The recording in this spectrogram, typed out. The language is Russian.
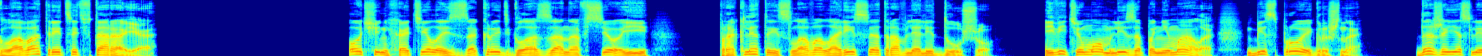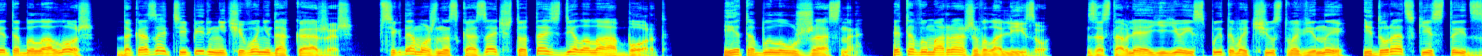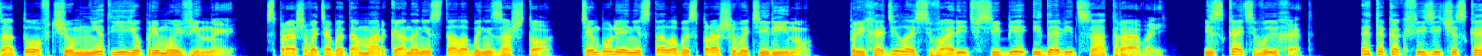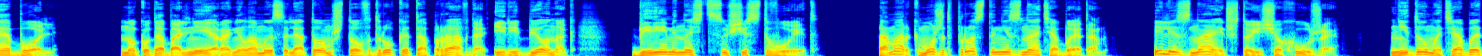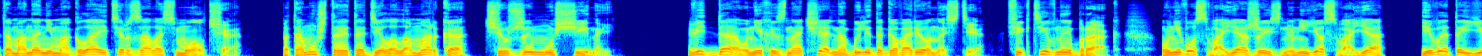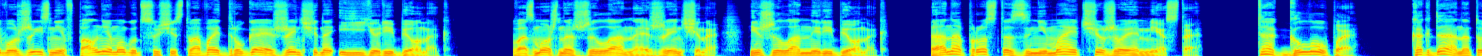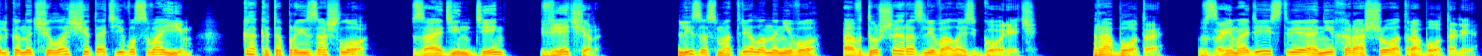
Глава 32. Очень хотелось закрыть глаза на все и... Проклятые слова Ларисы отравляли душу. И ведь умом Лиза понимала, беспроигрышно. Даже если это была ложь, доказать теперь ничего не докажешь. Всегда можно сказать, что та сделала аборт. И это было ужасно. Это вымораживало Лизу, заставляя ее испытывать чувство вины и дурацкий стыд за то, в чем нет ее прямой вины. Спрашивать об этом Марка она не стала бы ни за что, тем более не стала бы спрашивать Ирину. Приходилось варить в себе и давиться отравой, искать выход. Это как физическая боль. Но куда больнее ранила мысль о том, что вдруг это правда, и ребенок, беременность существует. А Марк может просто не знать об этом. Или знает, что еще хуже. Не думать об этом она не могла и терзалась молча, потому что это делало Марка чужим мужчиной. Ведь да, у них изначально были договоренности, фиктивный брак, у него своя жизнь, у нее своя, и в этой его жизни вполне могут существовать другая женщина и ее ребенок. Возможно, желанная женщина и желанный ребенок, она просто занимает чужое место. Так глупо. Когда она только начала считать его своим? Как это произошло? За один день? Вечер? Лиза смотрела на него, а в душе разливалась горечь. Работа. Взаимодействие они хорошо отработали.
